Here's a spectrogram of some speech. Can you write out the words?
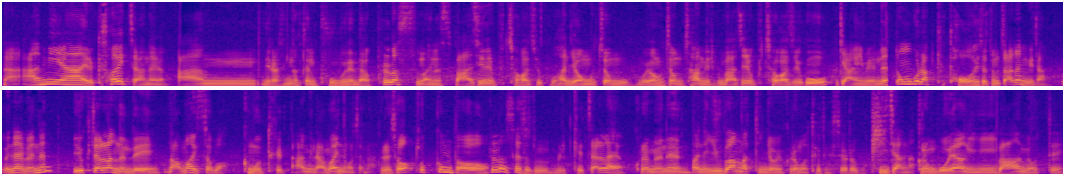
나 암. 암이야 이렇게 서 있지 않아요 암이라 생각되는 부분에다가 플러스 마이너스 마진을 붙여가지고 한 0.5, 뭐 0.3 이렇게 마진을 붙여가지고 이게 암이면은 동그랗게 더해서 좀 자릅니다 왜냐면은 이렇게 잘랐는데 남아있어 봐 그럼 어떻게 암이 남아있는 거잖아. 그래서 조금 더 플러스해서 좀 이렇게 잘라요. 그러면은 만약 유방 같은 경우에 그럼 어떻게 됐어요 여러분? 비잖아. 그럼 모양이 마음이 어때?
